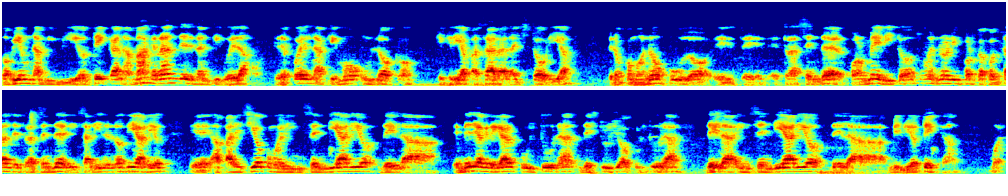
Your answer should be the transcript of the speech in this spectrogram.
había una biblioteca la más grande de la antigüedad, que después la quemó un loco que quería pasar a la historia, pero como no pudo este, trascender por méritos, bueno, no le importó con tal de trascender y salir en los diarios, eh, apareció como el incendiario de la, en vez de agregar cultura, destruyó cultura, de la incendiario de la biblioteca. Bueno,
